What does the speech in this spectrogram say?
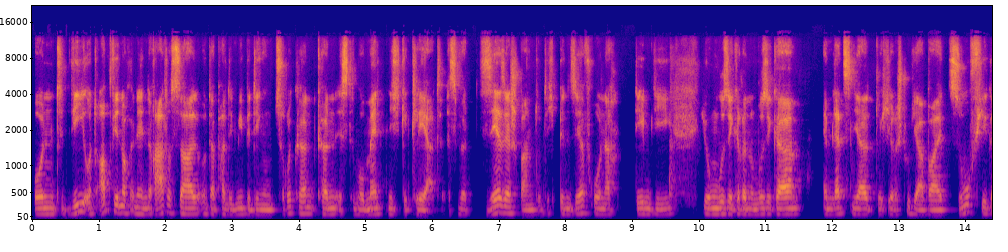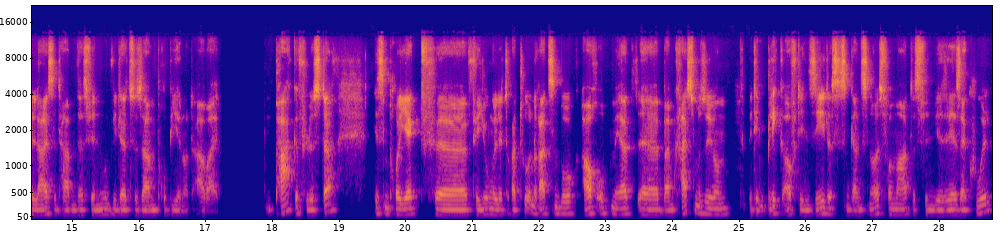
Und wie und ob wir noch in den Rathaussaal unter Pandemiebedingungen zurückkehren können, ist im Moment nicht geklärt. Es wird sehr, sehr spannend und ich bin sehr froh, nachdem die jungen Musikerinnen und Musiker im letzten Jahr durch ihre Studiearbeit so viel geleistet haben, dass wir nun wieder zusammen probieren und arbeiten. Parkgeflüster ist ein Projekt für, für junge Literatur in Ratzenburg, auch Open Air äh, beim Kreismuseum mit dem Blick auf den See. Das ist ein ganz neues Format, das finden wir sehr, sehr cool.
